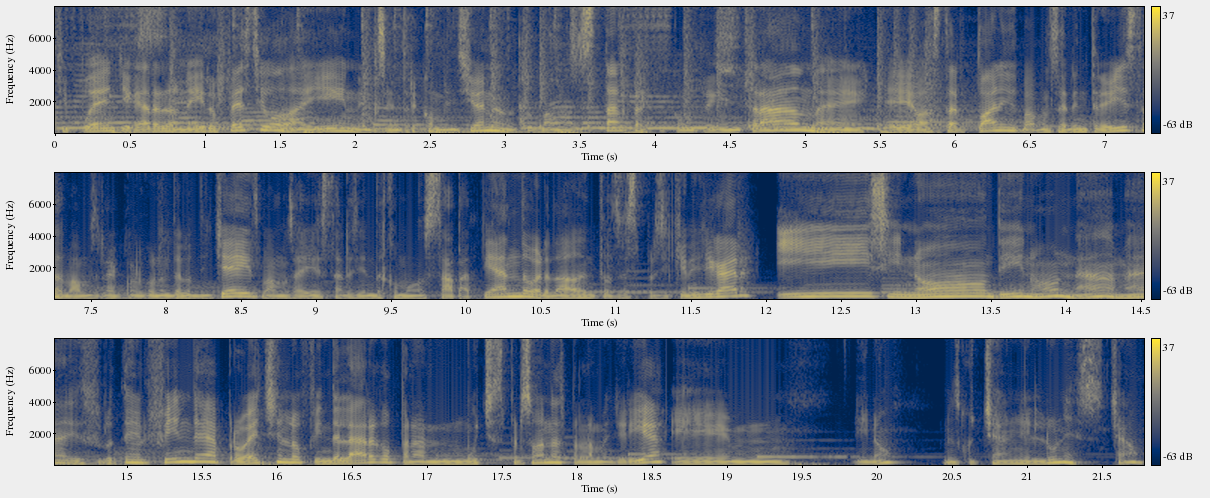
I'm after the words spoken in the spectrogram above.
Si pueden llegar al Oneiro Festival ahí en el centro de convenciones, nosotros vamos a estar para que compren entradas. Eh, va a estar tuanis, vamos a hacer entrevistas, vamos a hablar con algunos de los DJs, vamos a estar haciendo como zapateando, ¿verdad? Entonces, por si quieren llegar. Y si no, di no, nada más. Disfruten el fin de, aprovechenlo, fin de largo para muchas personas, para la mayoría. Em, y no, me escuchan el lunes. Chao.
